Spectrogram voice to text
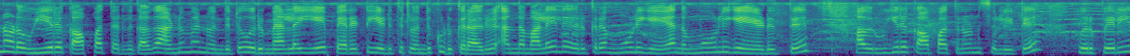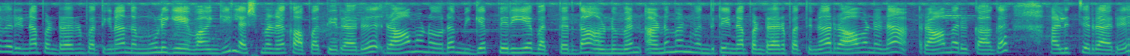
அனுமனோட உயிரை காப்பாத்துறதுக்காக அனுமன் வந்துட்டு ஒரு மலையே பெரட்டி எடுத்துகிட்டு வந்து கொடுக்குறாரு. அந்த மலையில் இருக்கிற மூலிகையை அந்த மூலிகையை எடுத்து அவர் உயிரை காப்பாற்றணும்னு சொல்லிட்டு ஒரு பெரியவர் என்ன பண்ணுறாருன்னு பார்த்தீங்கன்னா அந்த மூலிகையை வாங்கி லக்ஷ்மணை காப்பாற்றிடுறாரு ராமனோட மிகப்பெரிய பக்தர் தான் அனுமன். அனுமன் வந்துட்டு என்ன பண்ணுறாரு பார்த்தீங்கன்னா ராவணனை ராமருக்காக அழிச்சிடுறாரு.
